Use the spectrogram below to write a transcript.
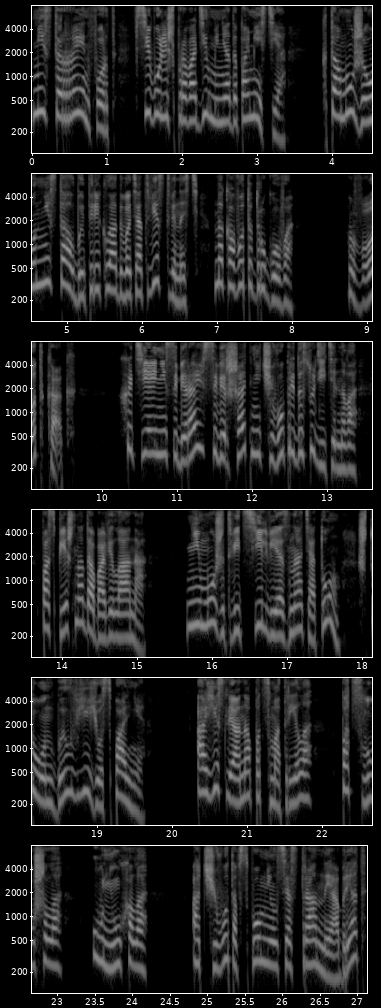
Мистер Рейнфорд всего лишь проводил меня до поместья. К тому же он не стал бы перекладывать ответственность на кого-то другого. Вот как. «Хоть я и не собираюсь совершать ничего предосудительного», — поспешно добавила она. «Не может ведь Сильвия знать о том, что он был в ее спальне. А если она подсмотрела, подслушала, унюхала?» От чего то вспомнился странный обряд,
